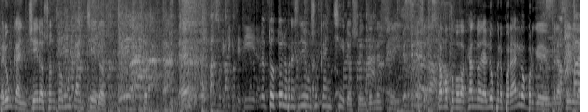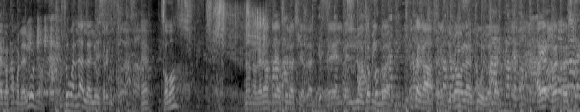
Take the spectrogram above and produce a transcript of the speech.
pero un canchero, son todos muy cancheros. ¿Eh? Pero to- todos los brasileños son cancheros, ¿entendés? Sí. O sea, Estamos como bajando la luz, pero por algo, porque Brasil le bajamos la luz, ¿no? Súbanla la luz, tranquilo. ¿Eh? ¿Cómo? No, no, ganaron 3 a 0 ayer, dale. El, el- el domingo, dale. No te hagas, canchero, no habla de fútbol, dale. A ver, a ver, a ver. a ver.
